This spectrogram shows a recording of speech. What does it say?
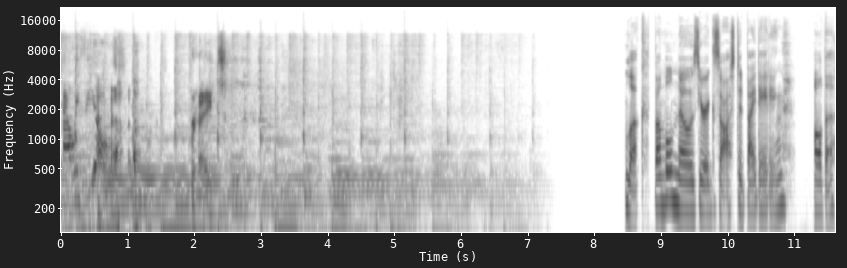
how he feels. right Look, Bumble knows you're exhausted by dating. All the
